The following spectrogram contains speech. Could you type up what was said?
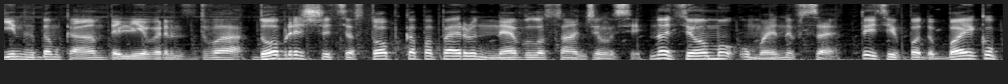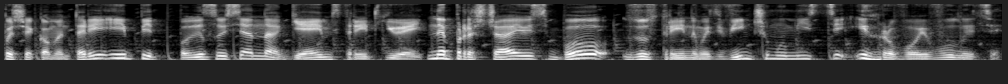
Kingdom Come Deliverance 2. Добре, що ця стопка паперу не в Лос-Анджелесі. На цьому у мене все. Тиці вподобайку, пиши коментарі і підписуйся на Game Street UA. Не прощаюсь, бо зустрінемось в іншому місці ігрової вулиці.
